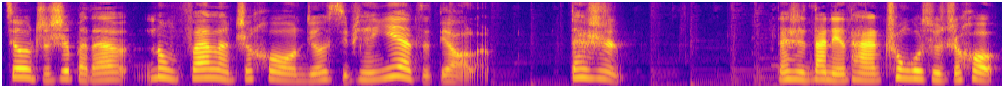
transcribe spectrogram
就只是把它弄翻了之后，有几片叶子掉了。但是，但是当年他冲过去之后，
